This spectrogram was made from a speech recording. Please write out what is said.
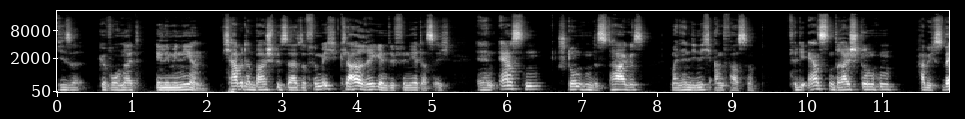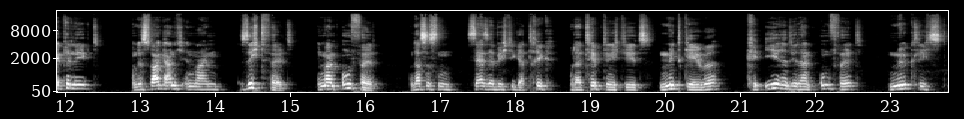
diese Gewohnheit eliminieren. Ich habe dann beispielsweise für mich klare Regeln definiert, dass ich in den ersten Stunden des Tages mein Handy nicht anfasse für die ersten drei Stunden habe ich es weggelegt und es war gar nicht in meinem Sichtfeld, in meinem Umfeld. Und das ist ein sehr, sehr wichtiger Trick oder Tipp, den ich dir jetzt mitgebe. Kreiere dir dein Umfeld möglichst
